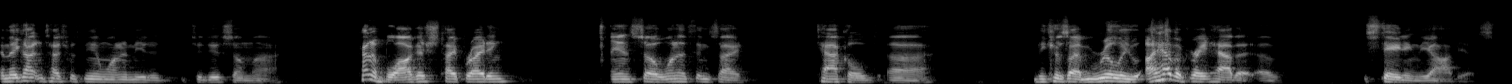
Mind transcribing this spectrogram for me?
And they got in touch with me and wanted me to, to do some uh, kind of blogish type writing. And so one of the things I tackled, uh, because I'm really, I have a great habit of stating the obvious.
